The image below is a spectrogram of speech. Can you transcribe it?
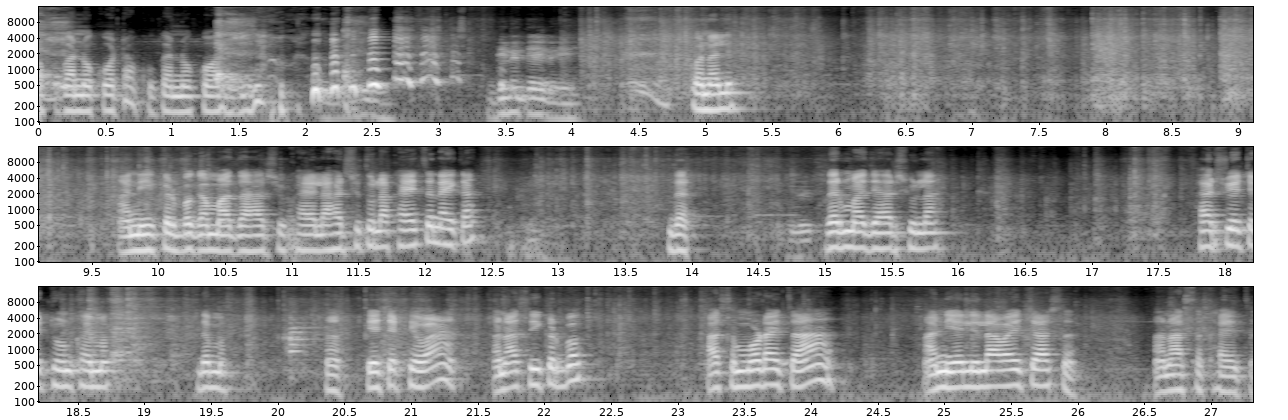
टाकू का नको टाकू का नको आजी. कोणाले? आणि इकडे बघा माझा हर्षू खायला. हर्षू तुला खायचं नाही का? दर दर माझ्या हर्षूला. हर्षू याच्यात ठेवून खाय मग. दमा. हां याच्यात ठेवा आणि असं इकडं बघ. असं मोडायचं हां. आणि याला लावायचं असं. आणि असं खायचं.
